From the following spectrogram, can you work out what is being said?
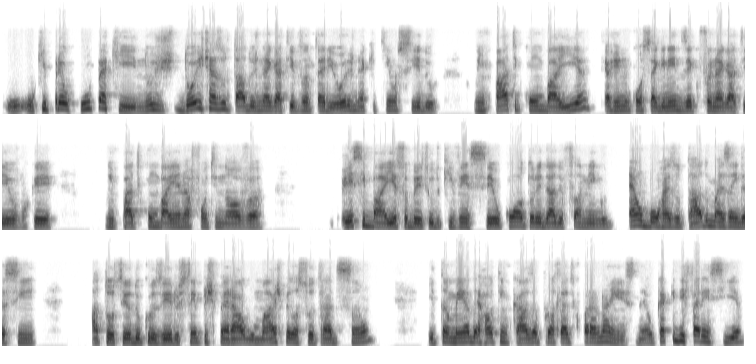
o, o, que preocupa é que nos dois resultados negativos anteriores, né, que tinham sido o empate com o Bahia, que a gente não consegue nem dizer que foi negativo, porque o empate com o Bahia na Fonte Nova esse Bahia, sobretudo, que venceu com autoridade o Flamengo, é um bom resultado, mas ainda assim a torcida do Cruzeiro sempre espera algo mais pela sua tradição, e também a derrota em casa para o Atlético Paranaense. Né? O que é que diferencia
